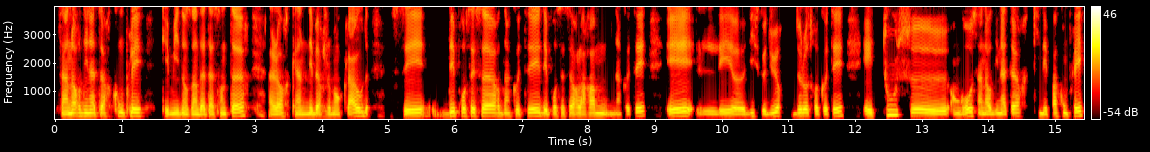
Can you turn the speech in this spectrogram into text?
c'est un ordinateur complet qui est mis dans un data center, alors qu'un hébergement cloud, c'est des processeurs d'un côté, des processeurs la RAM d'un côté, et les euh, disques durs de l'autre côté. Et tout ce, en gros, c'est un ordinateur qui n'est pas complet,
